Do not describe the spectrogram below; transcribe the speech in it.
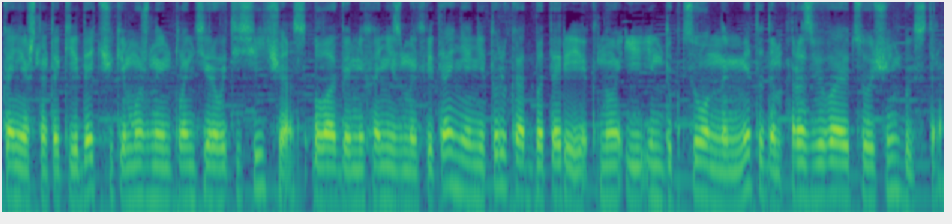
Конечно, такие датчики можно имплантировать и сейчас, благо механизмы их питания не только от батареек, но и индукционным методом развиваются очень быстро.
